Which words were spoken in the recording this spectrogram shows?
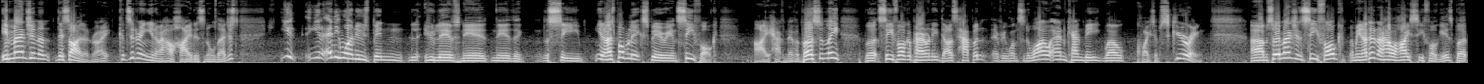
imagine an, this island, right? Considering, you know, how high it is and all that, just, you, you know, anyone who's been, who lives near, near the the sea, you know, has probably experienced sea fog. I have never personally, but sea fog apparently does happen every once in a while and can be, well, quite obscuring. Um, so imagine sea fog. I mean, I don't know how high sea fog is, but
